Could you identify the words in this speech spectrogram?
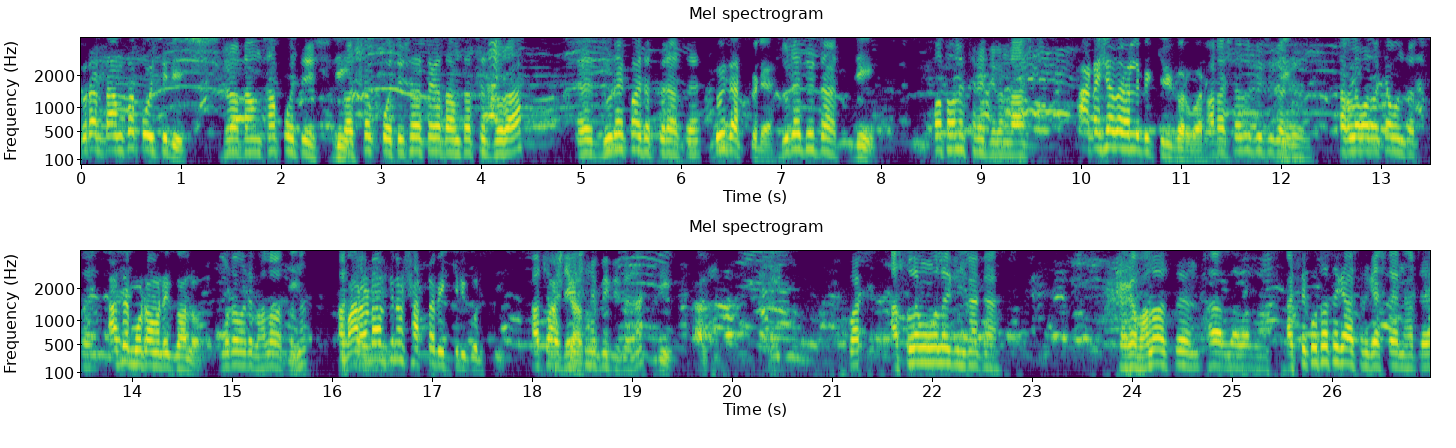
জোড়ার দাম চা পঁয়ত্রিশ। জোড়া দাম চা পঁয়ত্রিশ। দর্শক পঁয়ত্রিশ হাজার টাকা দাম চাচ্ছে জোড়া। দুটাই কয় দাঁত করে আছে? দুই দাঁত করে। দুটাই দুই দাঁত? জি। কত হলে ছেড়ে দিবেন লাস্ট আঠাশ হাজার হলে বিক্রি করব আঠাশ হাজার বিক্রি করে দেবেন। ছাগলের বাজার কেমন যাচ্ছে? আছে মোটামুটি ভালো। মোটামুটি ভালো আছে না? আচ্ছা, বারোটা আনছিলাম সাতটা বিক্রি করছি। আচ্ছা দেখে শুনে বিক্রি করে না? জি আসসালামু আলাইকুম কাকা। কাকা ভালো আছেন? আল্লাহ আজকে কোথা থেকে আসছেন গ্যাস লাইন হাটে?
